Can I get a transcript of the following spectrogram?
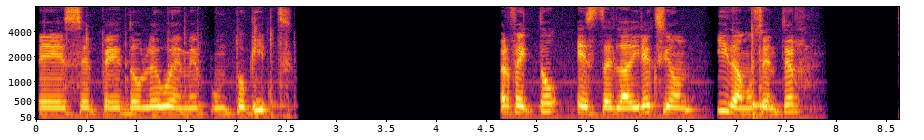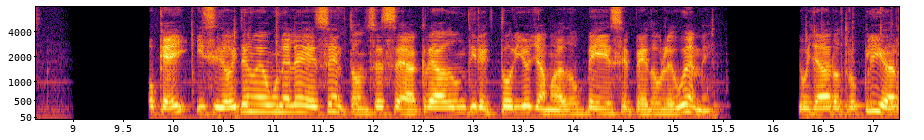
pspwm.git perfecto esta es la dirección y damos enter. Ok y si doy de nuevo un ls entonces se ha creado un directorio llamado bspwm voy a dar otro clear.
